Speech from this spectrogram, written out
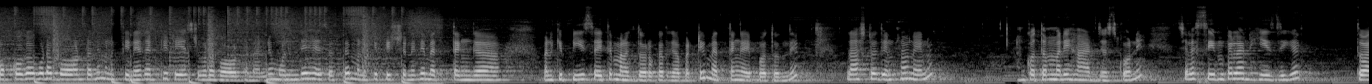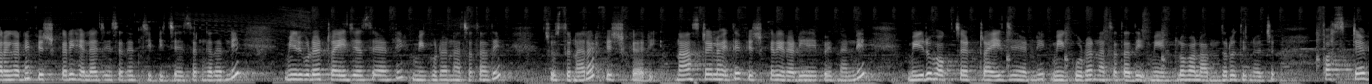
మొక్కగా కూడా బాగుంటుంది మనకి తినేదానికి టేస్ట్ కూడా బాగుంటుందండి. ముందే వేసేస్తే మనకి ఫిష్ అనేది మెత్తంగా మనకి పీస్ అయితే మనకు దొరకదు కాబట్టి మెత్తంగా అయిపోతుంది. లాస్ట్లో దీంట్లో నేను కొత్తమరి యాడ్ చేసుకొని చాలా సింపుల్ అండ్ ఈజీగా త్వరగానే ఫిష్ కర్రీ ఎలా చేసేదని చూపించేసాను కదండి. మీరు కూడా ట్రై చేసేయండి. మీకు కూడా నచ్చుతుంది. చూస్తున్నారా? Fish curry. నా స్టైల్లో అయితే ఫిష్ కర్రీ రెడీ అయిపోయిందండి. మీరు ఒకసారి ట్రై చేయండి. మీకు కూడా నచ్చుతుంది. మీ ఇంట్లో వాళ్ళందరూ తినవచ్చు ఫస్ట్ టైం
